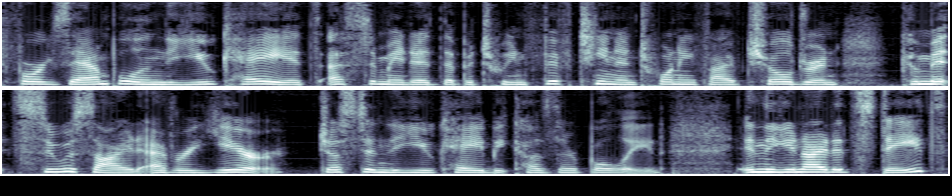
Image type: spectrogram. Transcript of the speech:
For example, in the UK, it's estimated that between 15 and 25 children commit suicide every year just in the UK because they're bullied. In the United States,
